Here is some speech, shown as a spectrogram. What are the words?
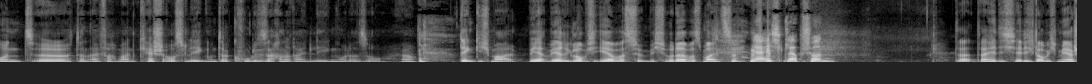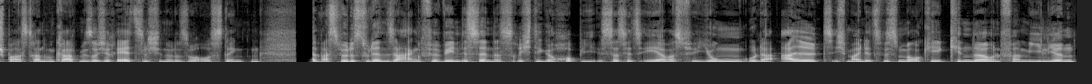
und äh, dann einfach mal einen Cash auslegen und da coole Sachen reinlegen oder so. Ja. Denke ich mal. Wär, wäre, glaube ich, eher was für mich, oder? Was meinst du? Ja, ich glaube schon. Da, da hätte ich, hätte ich, glaube ich, mehr Spaß dran und gerade mir solche Rätselchen oder so ausdenken. Was würdest du denn sagen, für wen ist denn das richtige Hobby? Ist das jetzt eher was für jung oder alt? Ich meine, jetzt wissen wir, okay, Kinder und Familien.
